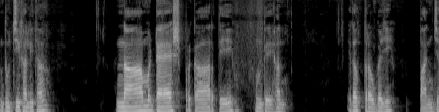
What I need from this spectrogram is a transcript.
ਦੂਜੀ ਖਾਲੀ ਥਾਂ ਨਾਮ ਡੈਸ਼ ਪ੍ਰਕਾਰ ਦੇ ਹੁੰਦੇ ਹਨ ਇਹਦਾ ਉੱਤਰ ਆਊਗਾ ਜੀ ਪੰਜ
